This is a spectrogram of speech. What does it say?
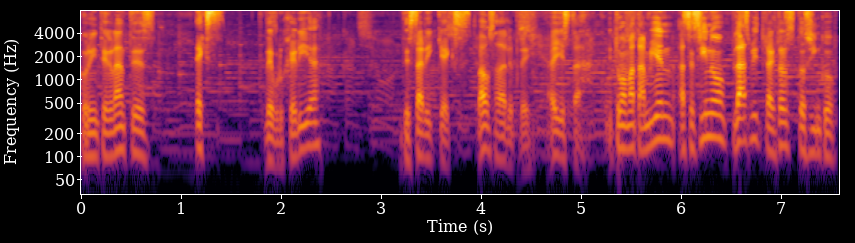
con integrantes ex de brujería de Static X. Vamos a darle play. Ahí está. Y tu mamá también. Asesino, Blast Beat, Reactor 105.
